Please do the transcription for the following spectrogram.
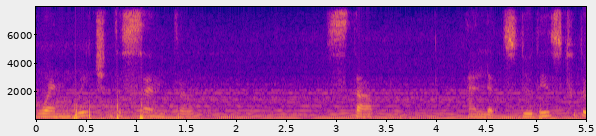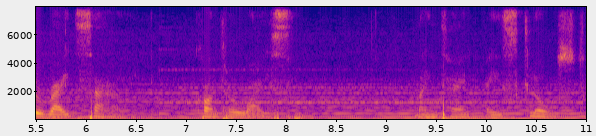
When reach the center, stop and let's do this to the right side, counterwise. Maintain eyes closed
